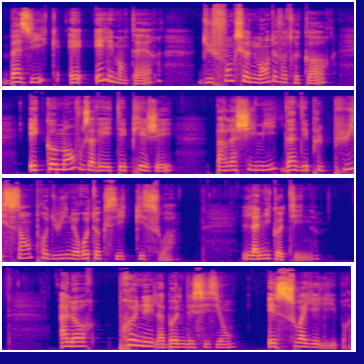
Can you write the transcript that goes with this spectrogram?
basiques et élémentaires du fonctionnement de votre corps et comment vous avez été piégé par la chimie d'un des plus puissants produits neurotoxiques qui soit, la nicotine. Alors prenez la bonne décision et soyez libre.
